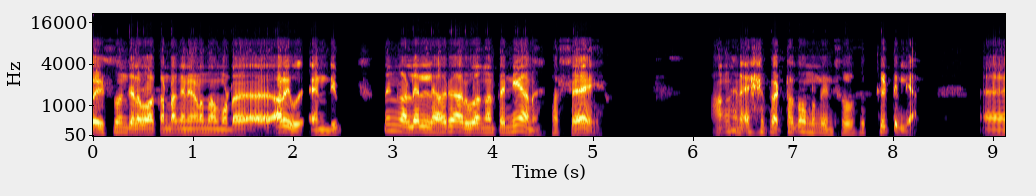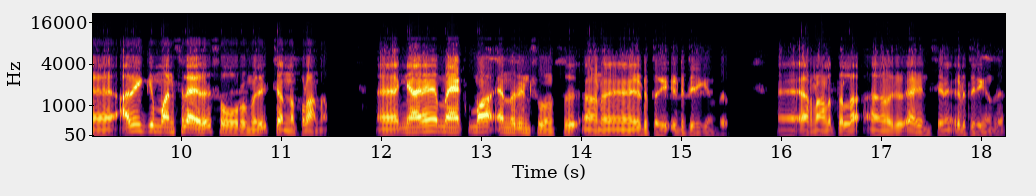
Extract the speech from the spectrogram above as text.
പൈസയൊന്നും ചിലവാക്കേണ്ട. അങ്ങനെയാണ് നമ്മുടെ അറിവ്. എന്റെയും നിങ്ങളുടെ എല്ലാവരും അറിവ് അങ്ങനെ തന്നെയാണ്. പക്ഷേ അങ്ങനെ പെട്ടെന്നൊന്നും ഇൻഷുറൻസ് കിട്ടില്ല. അതെനിക്ക് മനസ്സിലായത് ഷോറൂമിൽ ചെന്നപ്പോഴാണ്. ഞാൻ മാക്മ എന്നൊരു ഇൻഷുറൻസ് ആണ് എടുത്ത് എടുത്തിരിക്കുന്നത്. എറണാകുളത്തുള്ള ഒരു ഏജൻസിയാണ് എടുത്തിരിക്കുന്നത്.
